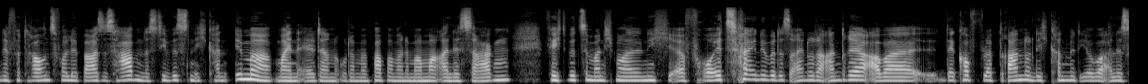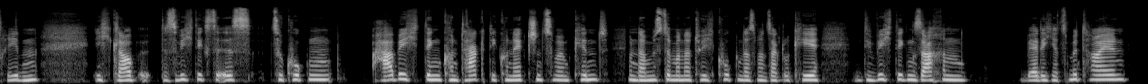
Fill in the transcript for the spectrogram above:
eine vertrauensvolle Basis haben, dass die wissen, ich kann immer meinen Eltern oder mein Papa, meine Mama alles sagen. Vielleicht wird sie manchmal nicht erfreut sein über das eine oder andere, aber der Kopf bleibt dran und ich kann mit ihr über alles reden. Ich glaube, das Wichtigste ist zu gucken, habe ich den Kontakt, die Connection zu meinem Kind. Und da müsste man natürlich gucken, dass man sagt, okay, die wichtigen Sachen werde ich jetzt mitteilen,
